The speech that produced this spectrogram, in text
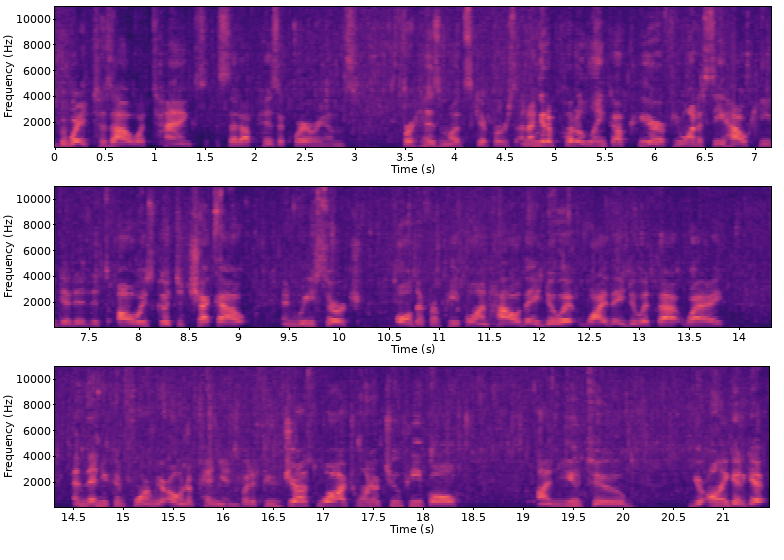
the way Tazawa Tanks set up his aquariums for his mud skippers. And I'm going to put a link up here if you want to see how he did it. It's always good to check out and research all different people on how they do it, why they do it that way, and then you can form your own opinion. But if you just watch one or two people on YouTube, you're only going to get.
